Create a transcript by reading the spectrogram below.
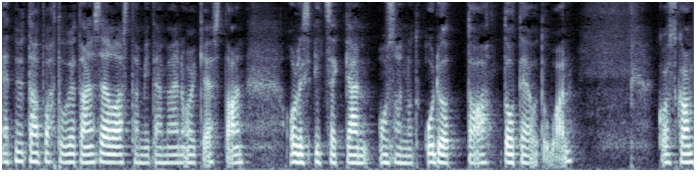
että nyt tapahtuu jotain sellaista, mitä mä en oikeastaan olisi itsekään osannut odottaa toteutuvan. Koska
